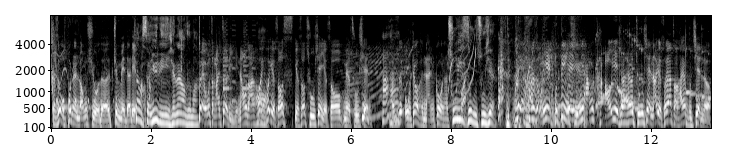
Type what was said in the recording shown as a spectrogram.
可是我不能容许我的俊美的脸。像沈玉琳以前那样子吗？对，我长在这里，然后长会会有时候有时候出现，有时候没有出现。可是我就很难过。初一十五出现，类似这种你也不。定期，你好像熬夜时候它会出现，然后有时候要找它又不见了。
